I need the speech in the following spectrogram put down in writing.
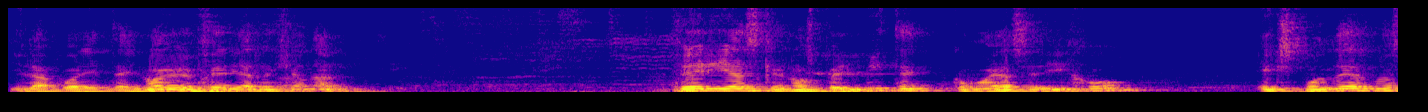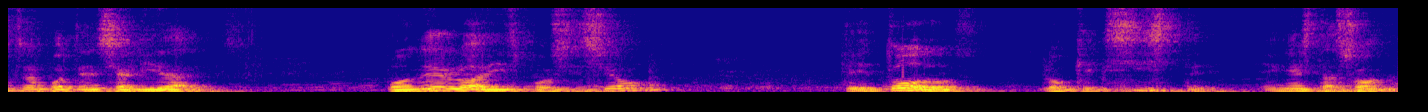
y la 49 Feria Regional. Ferias que nos permiten, como ya se dijo, exponer nuestras potencialidades, ponerlo a disposición de todos lo que existe en esta zona.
